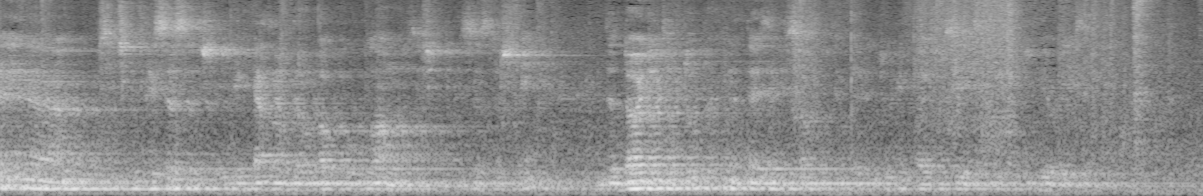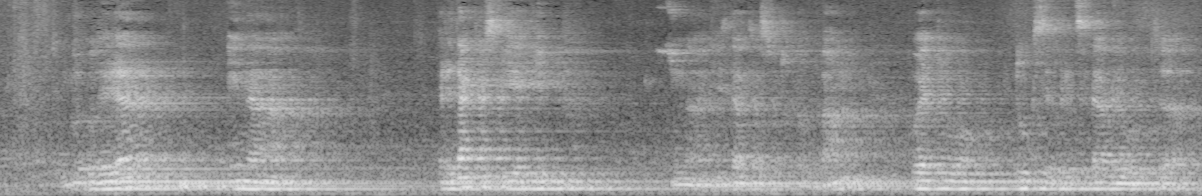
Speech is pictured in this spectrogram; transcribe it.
и на всички присъстващи, бих казал дълбоко поклон на всички присъстващи, да дойдете тук на тези високи температури, което си биоизли. Благодаря и на редакторския екип на издателството Калбан, което тук се представя от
